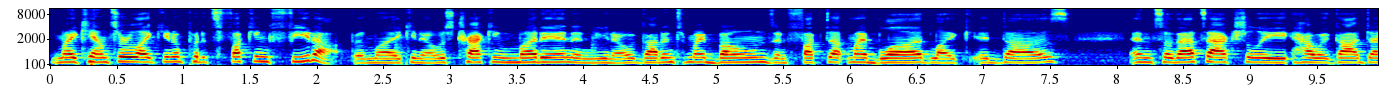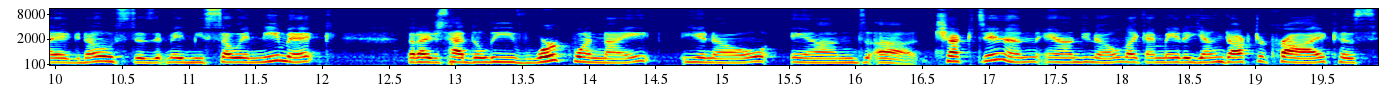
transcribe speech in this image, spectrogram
my cancer like you know put its fucking feet up and like you know it was tracking mud in and you know it got into my bones and fucked up my blood like it does. And so that's actually how it got diagnosed is it made me so anemic that I just had to leave work one night, you know, and uh, checked in and, you know, like I made a young doctor cry because,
